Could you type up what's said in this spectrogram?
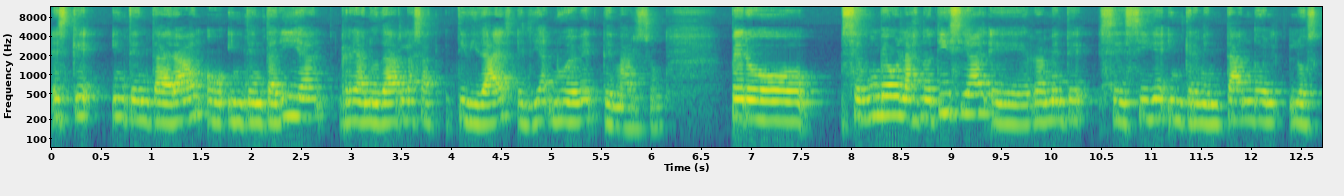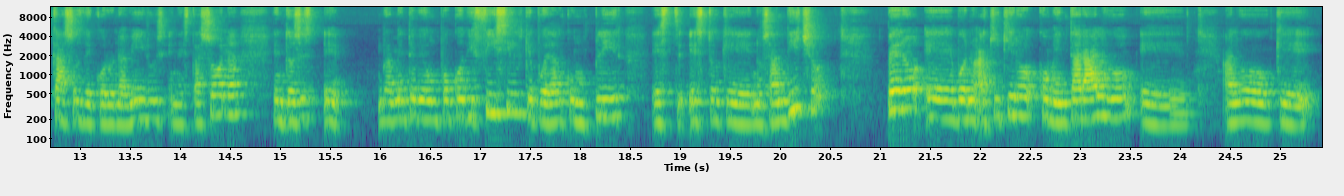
es que intentarán o intentarían reanudar las actividades el día 9 de marzo. Pero según veo en las noticias, eh, realmente se sigue incrementando los casos de coronavirus en esta zona, entonces realmente veo un poco difícil que puedan cumplir este, esto que nos han dicho, pero eh, bueno, aquí quiero comentar algo, eh, algo que,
